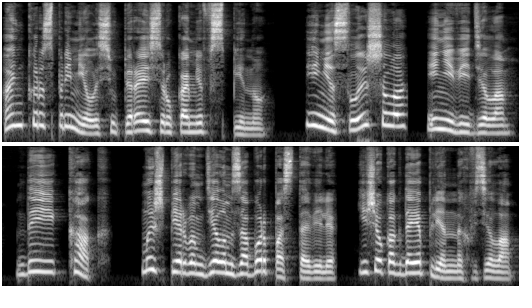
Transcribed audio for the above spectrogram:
Анька распрямилась, упираясь руками в спину. «И не слышала, и не видела. Да и как? Мы ж первым делом забор поставили, еще когда я пленных взяла.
